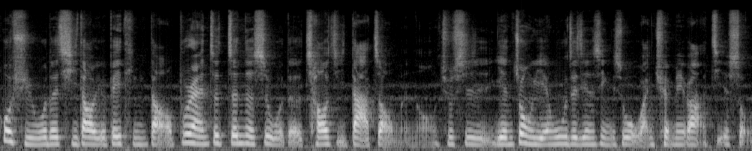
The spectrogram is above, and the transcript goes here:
或许我的祈祷有被听到，不然这真的是我的超级大罩门哦。就是严重延误这件事情，是我完全没办法接受的。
